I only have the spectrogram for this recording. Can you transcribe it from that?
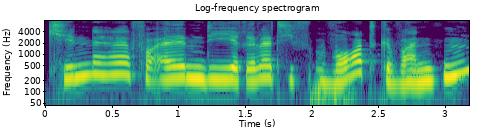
Kinder, vor allem die relativ wortgewandten,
